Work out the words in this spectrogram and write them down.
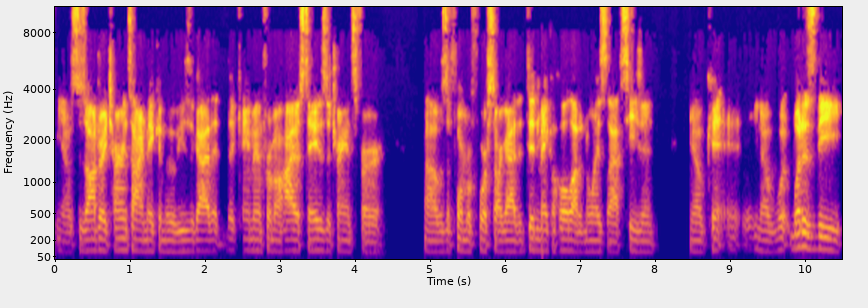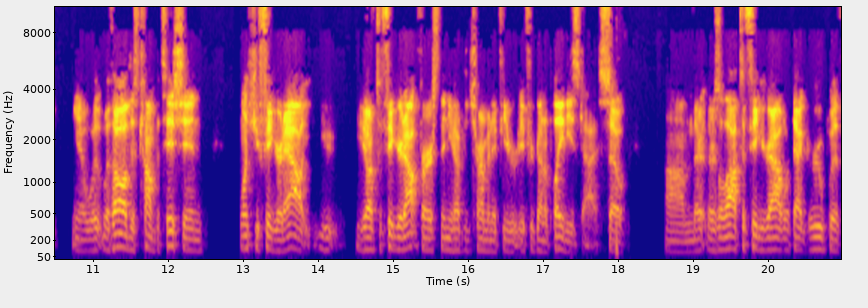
you know, does Andre Turrentine make a move? He's a guy that, that came in from Ohio State as a transfer, uh, was a former four star guy that didn't make a whole lot of noise last season. You know, can, you know, what, what is the, you know, with, with all this competition, once you figure it out, you you have to figure it out first. Then you have to determine if you're if you're going to play these guys. So um, there, there's a lot to figure out with that group with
